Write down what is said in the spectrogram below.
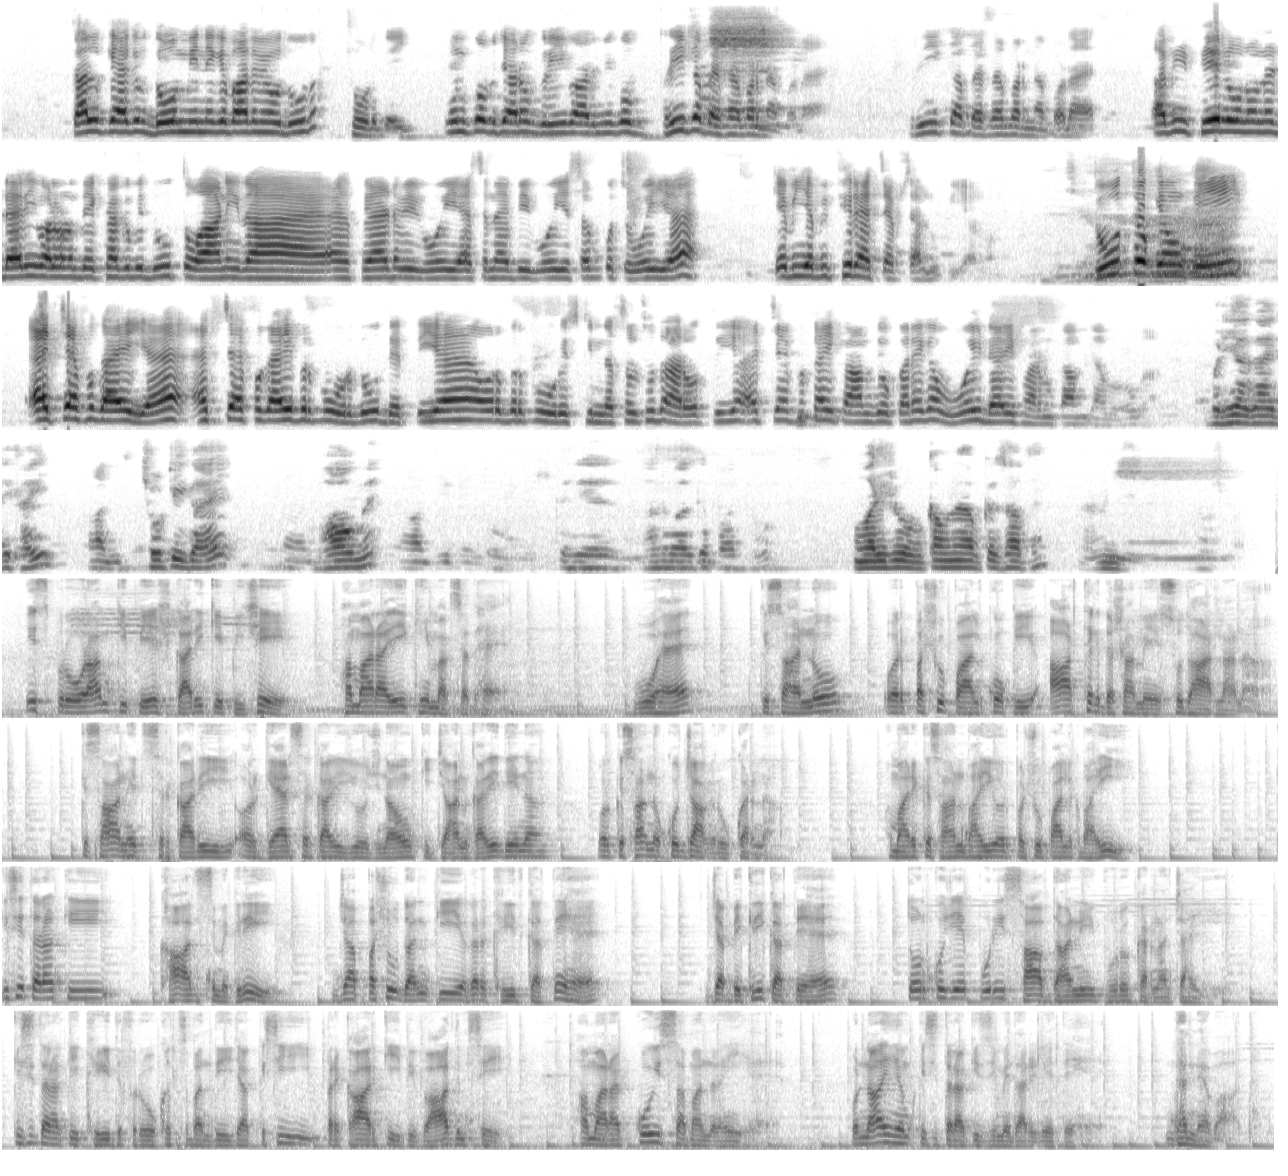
कल क्या कि दो महीने के बाद में वो दूध छोड़ गई। उनको बेचारों गरीब आदमी को फ्री का पैसा भरना पड़ा है। फ्री का पैसा भरना पड़ा है। अभी फिर उन्होंने डेयरी वालों ने देखा कि भी दूध तो आ नहीं रहा है फैट भी वही एस भी वही है सब कुछ वही है कि भी अभी फिर एचएफ चालू किया उन्होंने। दूध तो क्योंकि एच एफ़ गाय ही है एच एफ़ गाय भरपूर दूध देती है और भरपूर इसकी नस्ल सुधार होती है। एच एफ़ का ही काम जो करेगा वही डेयरी फार्म कामयाब होगा। बढ़िया गाय दिखाई हाँ जी छोटी गाय हाँ भाव में। हाँ जी बिल्कुल। उसके लिए धन्यवाद के पात्र हो। हमारी शुभकामनाएँ आपके साथ हैं। इस प्रोग्राम की पेशकारी के पीछे हमारा एक ही मकसद है। वो है किसानों और पशुपालकों की आर्थिक दशा में सुधार लाना। किसान हित सरकारी और गैर सरकारी योजनाओं की जानकारी देना और किसानों को जागरूक करना। हमारे किसान भाई और पशुपालक भाई, किसी तरह की खाद्य सामग्री या पशुधन की अगर खरीद करते हैं जब बिक्री करते हैं तो उनको ये पूरी सावधानी पूर्वक करना चाहिए। किसी तरह की खरीद फरोख्त संबंधी या किसी प्रकार की विवाद से हमारा कोई संबंध नहीं है और ना ही हम किसी तरह की ज़िम्मेदारी लेते हैं। धन्यवाद।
